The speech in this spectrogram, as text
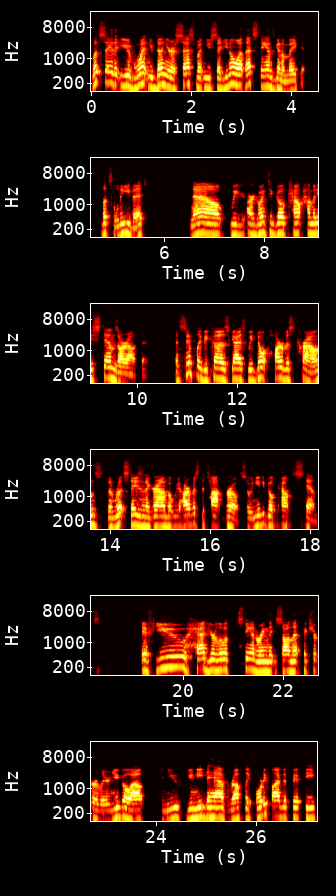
let's say that you've went, you've done your assessment, and you said, you know what, that stand's going to make it. Let's leave it. Now we are going to go count how many stems are out there. And simply because, guys, we don't harvest crowns, the root stays in the ground, but we harvest the top growth. So we need to go count stems. If you had your little stand ring that you saw in that picture earlier, and you go out and you you need to have roughly 45 to 50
